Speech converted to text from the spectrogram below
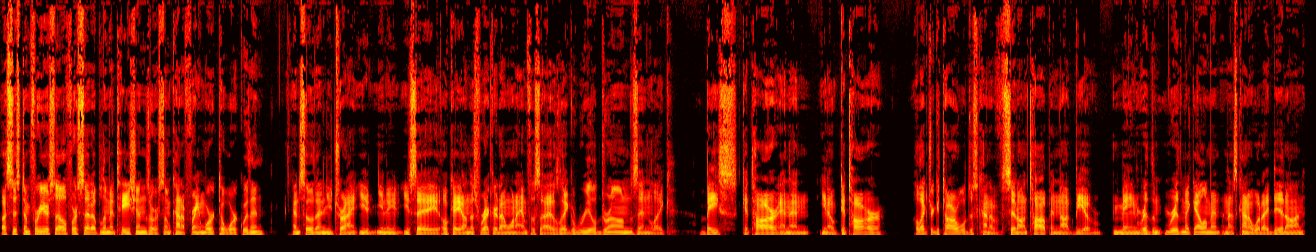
a system for yourself or set up limitations or some kind of framework to work within. and so then you try you you know you say okay on this record I want to emphasize like real drums and like bass guitar and then you know guitar electric guitar will just kind of sit on top and not be a main rhythm rhythmic element and that's kind of what I did on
